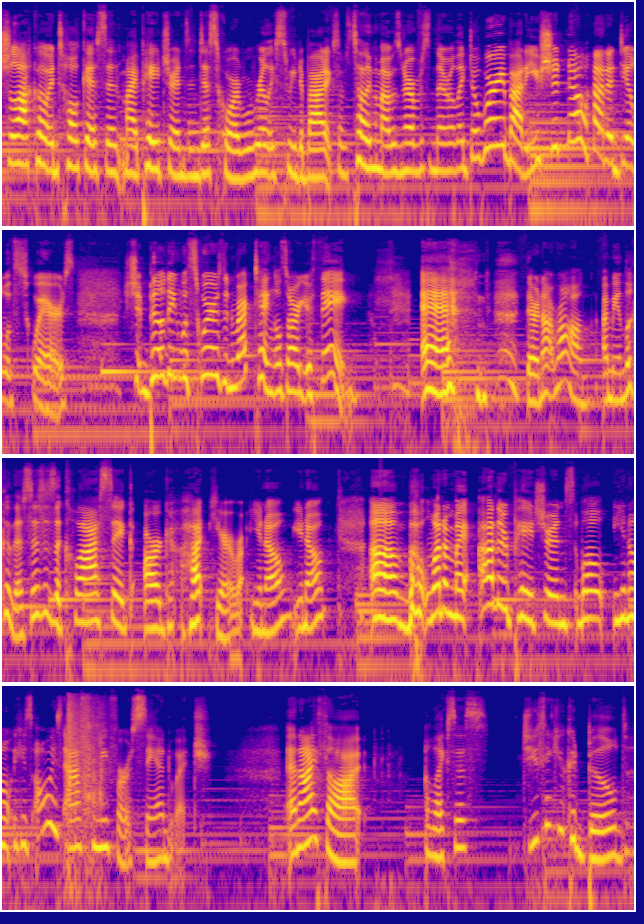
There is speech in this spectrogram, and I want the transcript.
Shalako and Tulkas and my patrons in Discord were really sweet about it because I was telling them I was nervous, and they were like, "Don't worry about it. You should know how to deal with squares. Should, building with squares and rectangles are your thing." And they're not wrong. I mean, look at this. This is a classic ARG hut here, you know, you know. Um, but one of my other patrons, well, you know, he's always asking me for a sandwich, and I thought, Alexis, do you think you could build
